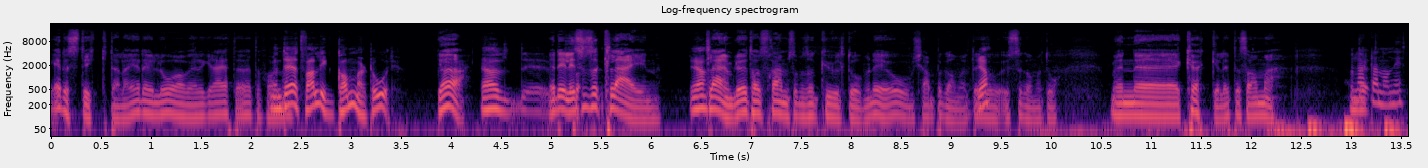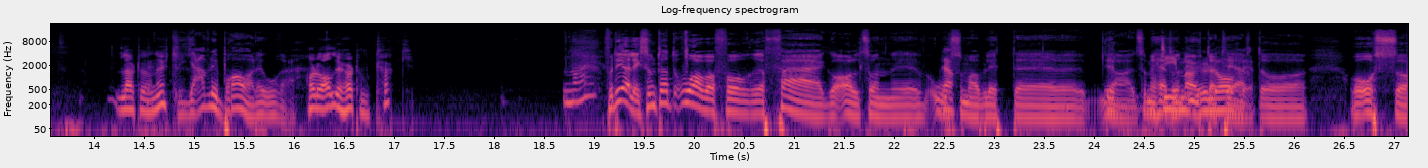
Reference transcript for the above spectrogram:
er det stygt, eller er det lov, er det greit, jeg vet. Men det er et veldig gammelt ord. Ja, ja. Det, Ja, det er liksom så klein. Ja. Klein blir jo tatt frem som et sånn kult ord, men det er jo kjempegammelt. Det er jo ussegammelt ord. Men uh, køkk er litt det samme. Lærte jeg noe nytt? Lærte du noe nytt? Jævlig bra, det ordet. Har du aldri hørt om køkk? Nei. For det har liksom tatt over for fag og alt sånn eh, ord Ja. som har blitt uh, Ja, som er helt sånn utdatert, og, og også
